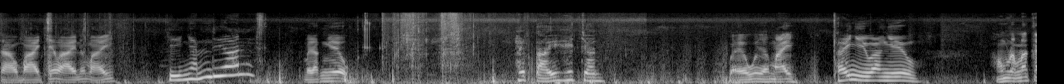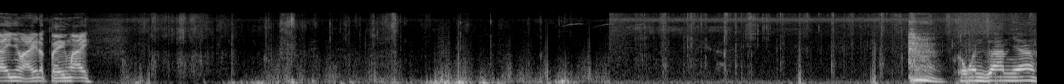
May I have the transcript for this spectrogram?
Sao bài trái bài nữa mày? Chị nhanh đi anh. Mày đặt nhiêu? Hết tẩy hết chân Bèo quá vậy mày? Thấy nhiêu ăn nhiêu Không đặt lá cây như mày đặt tiền mày. Không ăn gian nha.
